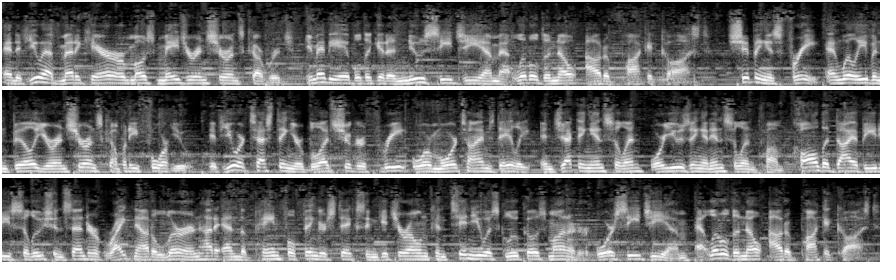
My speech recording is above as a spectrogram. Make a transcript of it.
And if you have Medicare or most major insurance coverage, you may be able to get a new CGM at little to no out of pocket cost. Shipping is free and we'll even bill your insurance company for you. If you are testing your blood sugar three or more times daily, injecting insulin, or using an insulin pump, call the Diabetes Solution Center right now to learn how to end the painful finger sticks and get your own continuous glucose monitor or CGM at little to no out of pocket cost.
